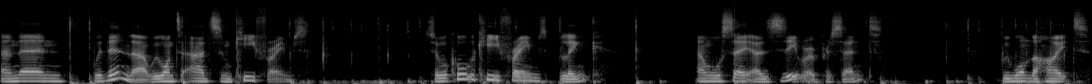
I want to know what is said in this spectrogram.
And then within that, we want to add some keyframes. So we'll call the keyframes blink and we'll say as 0%, we want the height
